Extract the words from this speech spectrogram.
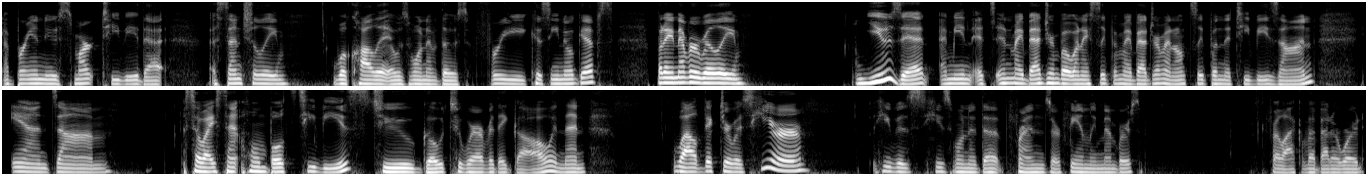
a brand new smart TV that essentially we'll call it it was one of those free casino gifts but i never really use it. I mean it's in my bedroom but when i sleep in my bedroom i don't sleep when the tv's on. And um so i sent home both tvs to go to wherever they go. And then while victor was here he was he's one of the friends or family members for lack of a better word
